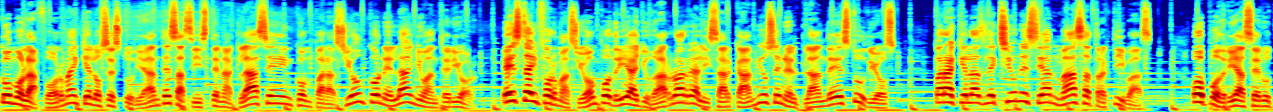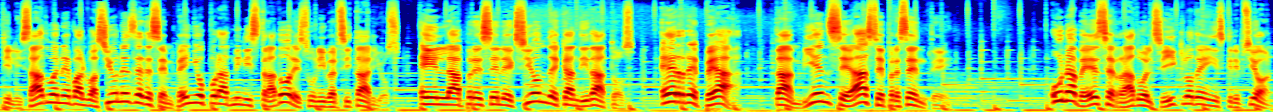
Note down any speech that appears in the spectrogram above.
como la forma en que los estudiantes asisten a clase en comparación con el año anterior. Esta información podría ayudarlo a realizar cambios en el plan de estudios para que las lecciones sean más atractivas o podría ser utilizado en evaluaciones de desempeño por administradores universitarios. En la preselección de candidatos, RPA también se hace presente. Una vez cerrado el ciclo de inscripción,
